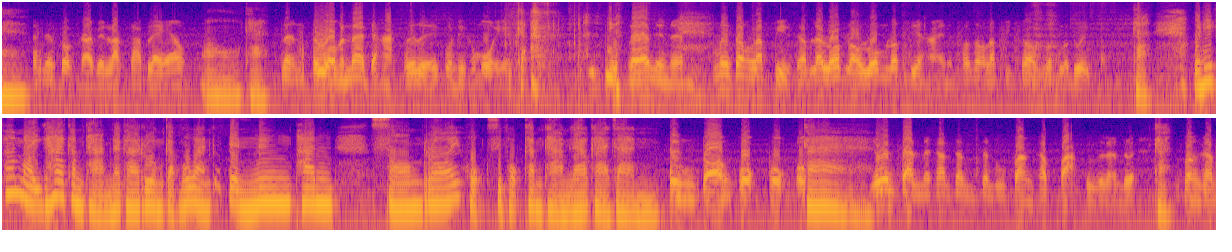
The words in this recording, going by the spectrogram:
นะอันนี้ก็กลายเป็นลักทรัพย์แล้วอ๋อค่ะนั่นตัวมันน่าจะหักไปเลยไอ้คนที่ขโมยอะค่ะ ที่จริงแล้วเนี่ยนะไม่ต้องรับผิดครับ แล้วรถเราล้มรถเสียหายเนี่ยเขาต้องรับผิดชอบรถเราด้วยครับ ค่ะ วันนี้เพิ่มมาอีก 5คำถามนะคะ รวมกับเมื่อวานก็เป็น 1,266คำถามแล้วค่ะอาจารย์ หนึ่งสองหกหกโอเคค่ะ เดี๋ยววันจันทร์นะครับท่านท่านผู้ฟังครับฝากคุณสนันด้วยค่ะ ผู้ฟังครับ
